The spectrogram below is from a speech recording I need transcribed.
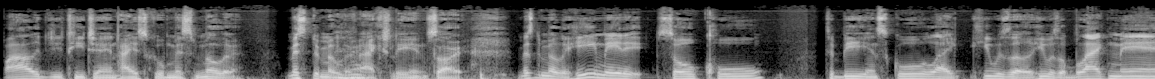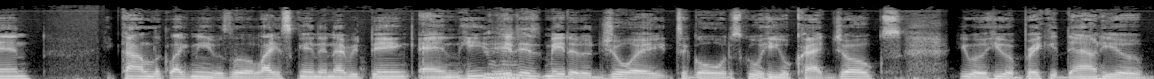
biology teacher in high school, Miss Miller. Mr. Miller, actually, and sorry. Mr. Miller, he made it so cool to be in school. Like he was a he was a black man. He kind of looked like me. He was a little light skinned and everything. And he it just made it a joy to go to school. He would crack jokes. He would he would break it down. He would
